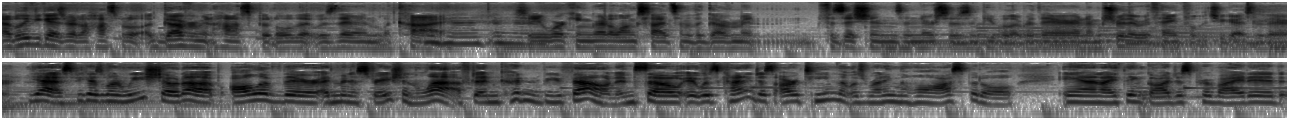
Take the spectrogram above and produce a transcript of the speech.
I believe you guys were at a hospital, a government hospital that was there in Les Cayes. Mm-hmm, So you're working right alongside some of the government physicians and nurses and people that were there, and I'm sure they were thankful that you guys were there. Yes, because when we showed up, all of their administration left and couldn't be found. And so it was kind of just our team that was running the whole hospital. And I think God just provided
